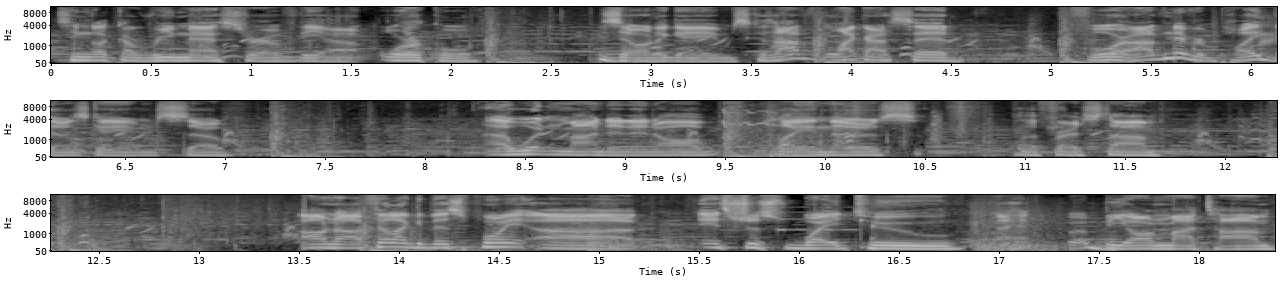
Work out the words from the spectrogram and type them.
Seeing, like, a remaster of the, uh, Oracle Zelda games. Because I've, like I said before, I've never played those games, so... I wouldn't mind it at all playing those for the first time. Oh no, I feel like at this point, uh, it's just way too beyond my time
